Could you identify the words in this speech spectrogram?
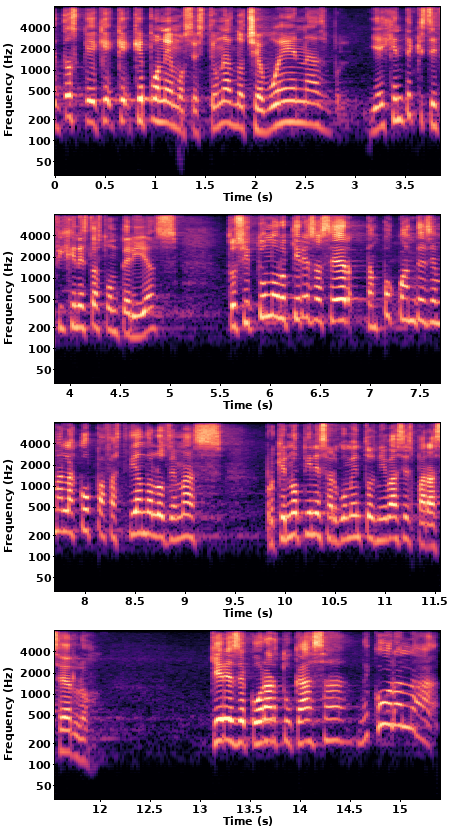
Entonces, ¿qué, ponemos? Este, unas nochebuenas. Y hay gente que se fija en estas tonterías. Entonces, si tú no lo quieres hacer, tampoco andes de mala copa fastidiando a los demás, porque no tienes argumentos ni bases para hacerlo. ¿Quieres decorar tu casa? Decórala.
